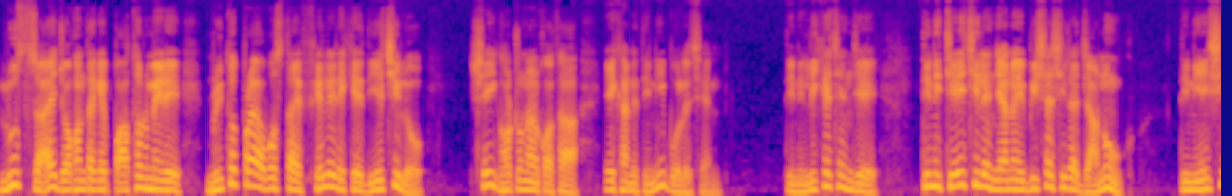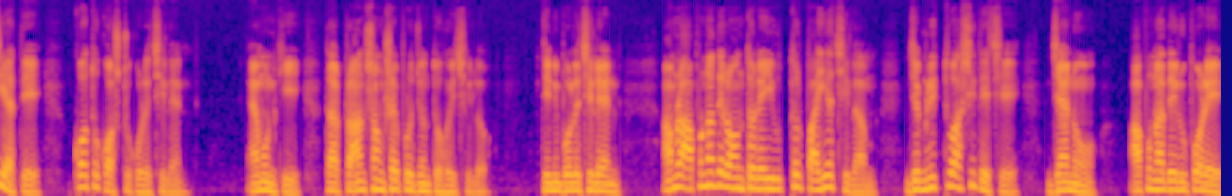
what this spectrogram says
লুসরায় যখন তাকে পাথর মেরে মৃতপ্রায় অবস্থায় ফেলে রেখে দিয়েছিল, সেই ঘটনার কথা এখানে তিনি বলেছেন। তিনি লিখেছেন যে, তিনি চেয়েছিলেন যেন এই বিশ্বাসীরা জানুক তিনি এশিয়াতে কত কষ্ট করেছিলেন। এমনকি তার প্রাণ সংশয় পর্যন্ত হয়েছিল। তিনি বলেছিলেন, আমরা আপনাদের অন্তরে এই উত্তর পাইয়াছিলাম যে মৃত্যু আসিতেছে যেন আপনাদের উপরে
